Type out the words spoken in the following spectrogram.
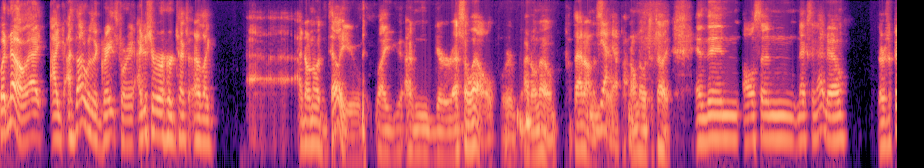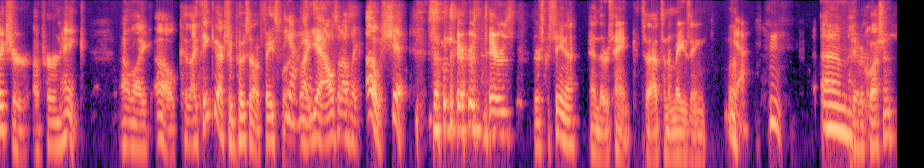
but no I, I i thought it was a great story i just remember her text i was like uh, i don't know what to tell you like i'm your sol or i don't know put that on a Yeah. stamp i don't know what to tell you and then all of a sudden next thing i know there's a picture of her and hank I'm like, oh, because I think you actually posted on Facebook. Yeah. Like, yeah. All of a sudden, I was like, oh shit. So there's there's there's Christina and there's Hank. So that's an amazing. Huh. Yeah. um Do you have a question?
